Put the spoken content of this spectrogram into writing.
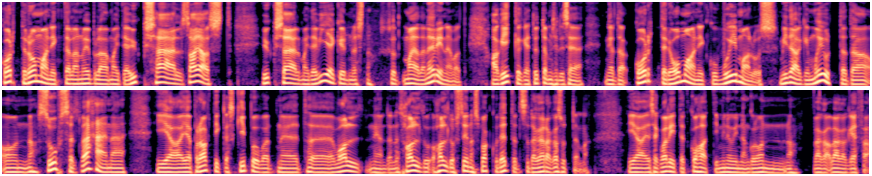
korteriomanik, tal on võib-olla, ma ei tea, üks hääl sajast, üks hääl, ma ei tea, viiekümnest, noh, majad on erinevad, aga ikkagi, et ütleme, sellise nii-öelda korteriomaniku võimalus midagi mõjutada on noh, suhteliselt vähene ja, ja praktikas kipuvad need äh, val-, nii-öelda need haldu-, haldusteenust pakkuvad ettevõtted seda ka ära kasutama. ja, ja see kvaliteet kohati minu hinnangul on noh, väga-väga kehva.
